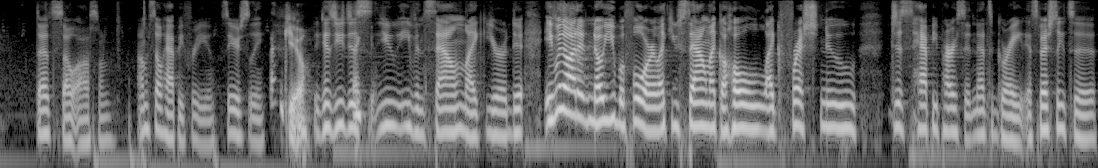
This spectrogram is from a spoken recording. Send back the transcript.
That's so awesome. I'm so happy for you. Seriously. Thank you. Because you just you. even sound like you're a di- even though I didn't know you before, like you sound like a whole like fresh new just happy person. That's great, especially to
